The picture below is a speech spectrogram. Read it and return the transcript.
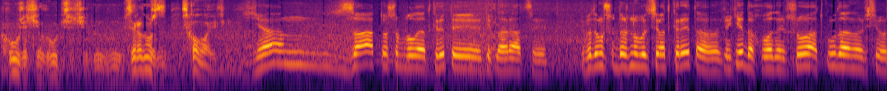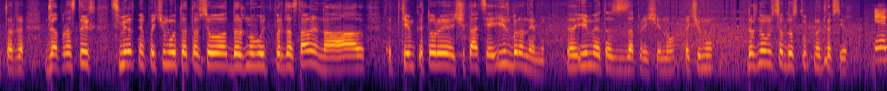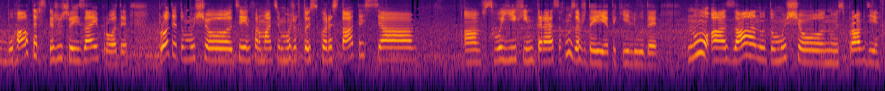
Хуже чи лучше, чи ну, все одно ж сховають. Я м, за то, чтобы были открытые декларации. И потому что должно быть все открыто, какие доходы, что, откуда оно все. Также для простых смертных почему-то это все должно быть предоставлено, а тем, которые считают себя избранными, э, им это запрещено. Почему? Должно быть все доступно для всех. Я як бухгалтер скажу, що і за, і проти. Проти, тому що цією інформацією може хтось скористатися а, в своїх інтересах. Ну, завжди є такі люди. Ну, а за, ну тому що ну справді.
